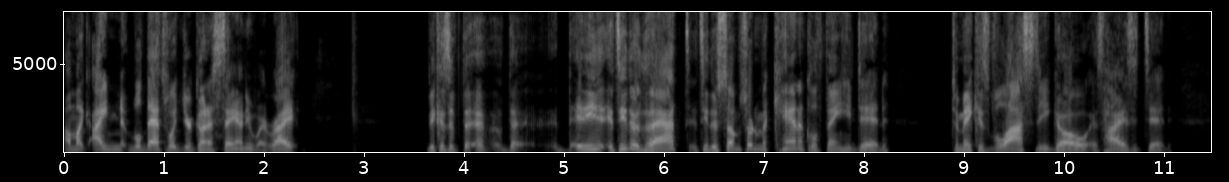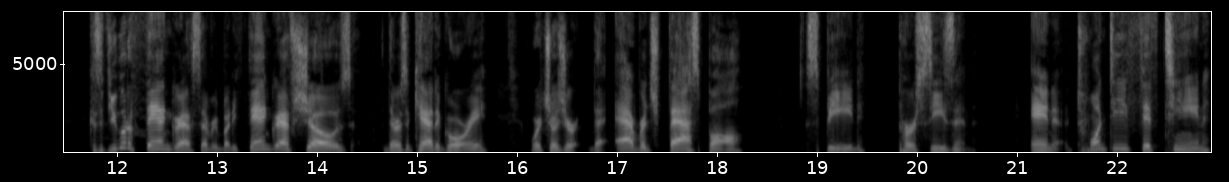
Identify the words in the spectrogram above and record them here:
I'm like, "I well, that's what you're gonna say anyway, right?" Because if the, if the it's either that, it's either some sort of mechanical thing he did to make his velocity go as high as it did. Because if you go to Fangraphs, everybody, Fangraphs shows there's a category where it shows your the average fastball speed per season. In 2015,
